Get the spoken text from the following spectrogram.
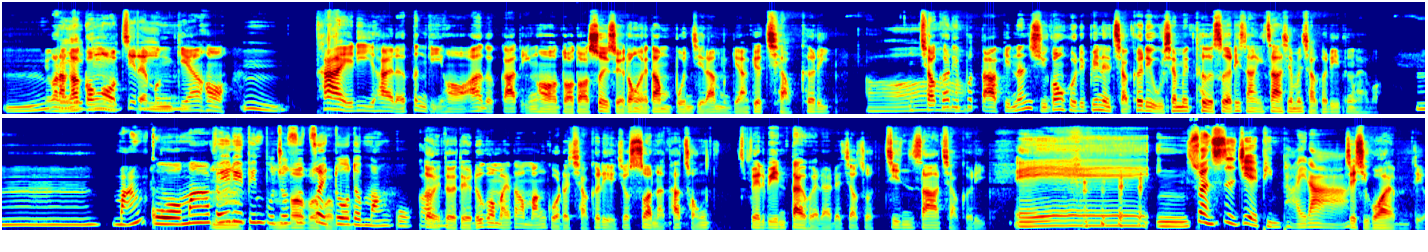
嗯，因为人家讲哦，菲这个物件吼嗯太厉害了，转去吼，啊，就家庭吼大大细细拢会当分一个物件叫巧克力。哦，巧克力不打紧，咱想讲菲律宾的巧克力有啥物特色？你知伊炸啥物巧克力转来无？嗯，芒果吗？菲律宾不就是不不不最多的芒果干？对对对，如果买到芒果的巧克力也就算了，他从菲律宾带回来的叫做金沙巧克力，诶，嗯，算世界品牌啦。这是我的唔对。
